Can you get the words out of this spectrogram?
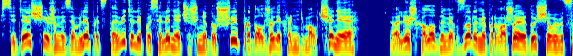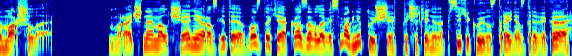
Сидящие же на земле представители поселения Чешини Души продолжали хранить молчание, а лишь холодными взорами провожая идущего вице-маршала. Мрачное молчание, разлитое в воздухе, оказывало весьма гнетущее впечатление на психику и настроение здоровяка,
